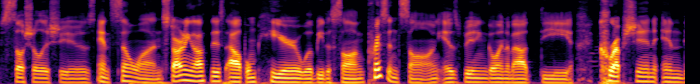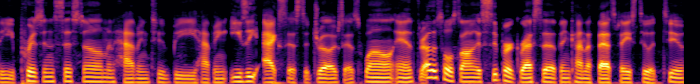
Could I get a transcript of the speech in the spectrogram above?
social issues and so on. Starting off this album here will be the song Prison Song is being going about the corruption in the prison system and having to be having easy access to drugs as well. And throughout this whole song is super aggressive and kind of fast paced to it too.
